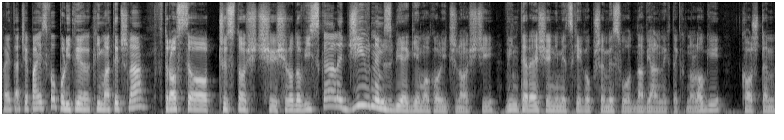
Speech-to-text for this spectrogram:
Pamiętacie Państwo, polityka klimatyczna w trosce o czystość środowiska, ale dziwnym zbiegiem okoliczności w interesie niemieckiego przemysłu odnawialnych technologii kosztem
